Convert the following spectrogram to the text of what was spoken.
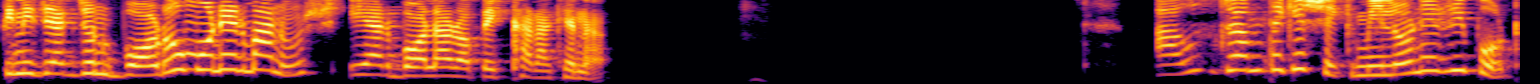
তিনি যে একজন বড় মনের মানুষ, এ আর বলার অপেক্ষা রাখে না। আউস গ্রাম থেকে শেখ মিলনের রিপোর্ট,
